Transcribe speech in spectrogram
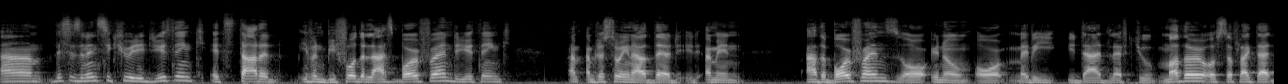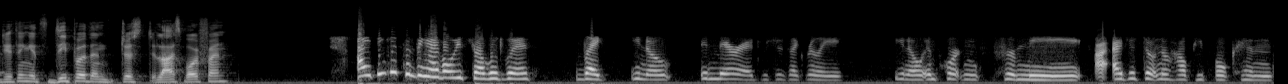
um, this is an insecurity. Do you think it started even before the last boyfriend? Do you think, I'm, I'm just throwing it out there, I mean, the boyfriends or, you know, or maybe your dad left you mother or stuff like that? Do you think it's deeper than just the last boyfriend? I think it's something I've always struggled with, like, you know, in marriage, which is like really you know, important for me. I, I just don't know how people can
